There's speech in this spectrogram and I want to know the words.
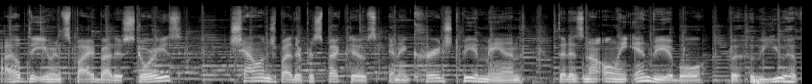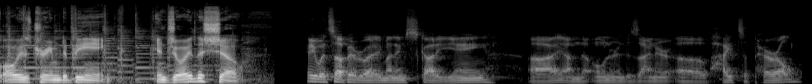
I hope that you're inspired by their stories challenged by their perspectives, and encouraged to be a man that is not only enviable, but who you have always dreamed of being. Enjoy the show. Hey, what's up, everybody? My name is Scotty Yang. I am the owner and designer of Heights Apparel,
